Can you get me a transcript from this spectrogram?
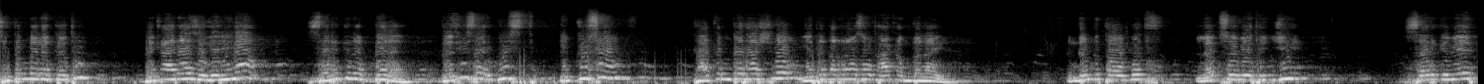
ስትመለከቱ በቃና ዘገሊላ ሰርግ ነበረ። በዚህ ሰርግ ውስጥ ድግሱ ከአቅም በታች ነው፣ የተጠራው ሰው ከአቅም በላይ ነው። እንደምታውቁት ለቅሶ ቤት እንጂ ሰርግ ቤት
